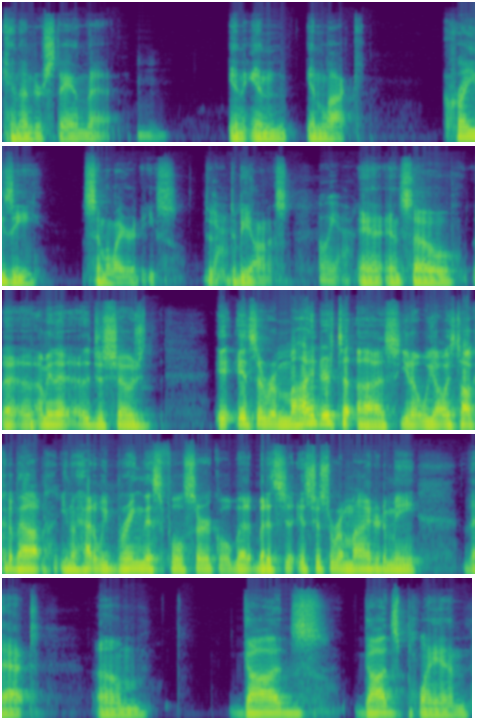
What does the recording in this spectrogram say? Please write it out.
can understand that mm-hmm. in in in like crazy similarities to, Yeah. to be honest oh, yeah. and and so that, i mean that just shows it, it's a reminder to us you know we always talking about you know how do we bring this full circle but but it's it's just a reminder to me that um god's god's plan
